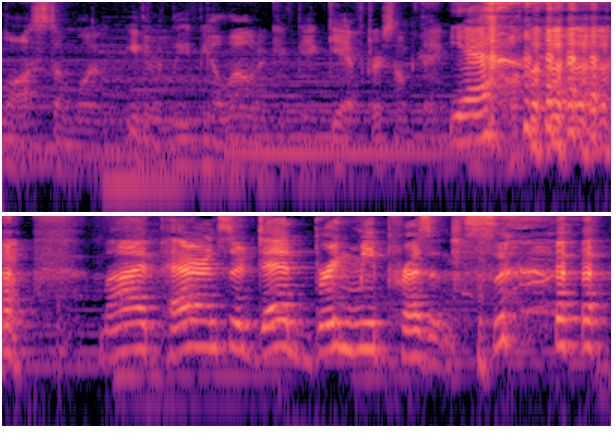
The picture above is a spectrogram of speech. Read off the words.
lost someone. Either leave me alone or give me a gift or something. Yeah. My parents are dead. Bring me presents, at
